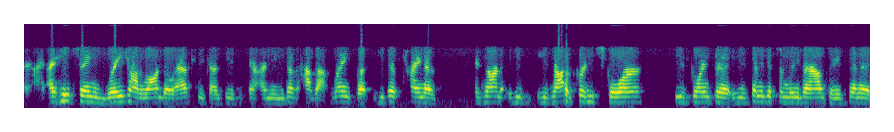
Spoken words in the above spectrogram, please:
I, I hate saying Rajon Rondo esque because he's I mean he doesn't have that length, but he just kind of is not he's he's not a pretty scorer. He's going to he's going to get some rebounds and he's going to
